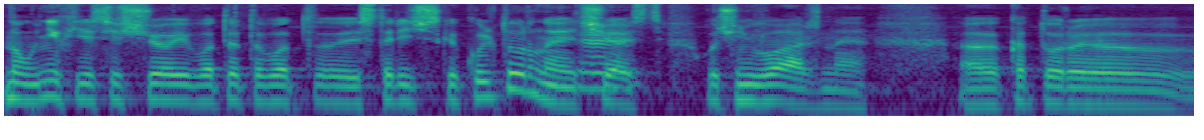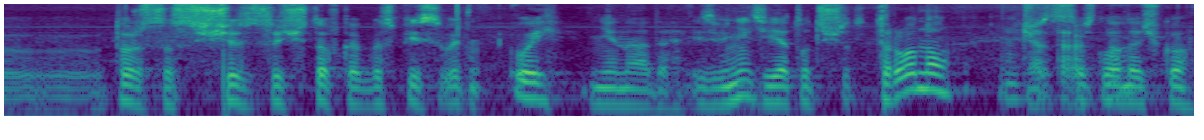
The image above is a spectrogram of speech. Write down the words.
но у них есть еще и вот эта вот историческая культурная часть, очень важная, э, которая тоже со, со счетов как бы списывать. Ой, не надо. Извините, я тут что-то тронул. Ничего Сейчас, секундочку.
